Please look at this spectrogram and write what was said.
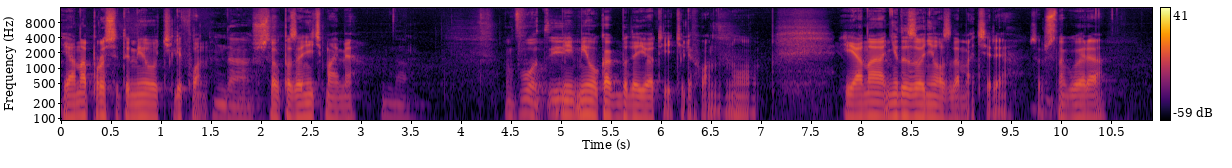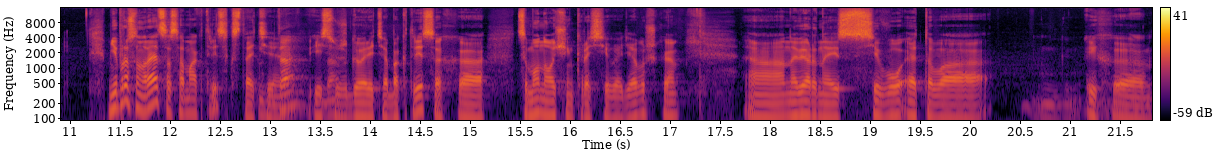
и она просит у Мио телефон, да. чтобы позвонить маме. Да. Вот. И... Мио как бы дает ей телефон. Ну, и она не дозвонилась до матери, собственно говоря. Мне просто нравится сама актриса, кстати. Да, если да. уж говорить об актрисах. Э, Цимона очень красивая девушка. Э, наверное, из всего этого их э,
